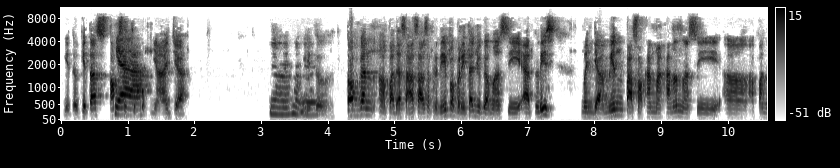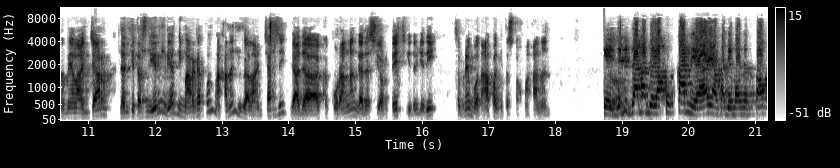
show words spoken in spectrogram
Gitu. Kita stok ya. secukupnya aja. Hmm, hmm, hmm. Gitu. Toh kan uh, pada saat-saat seperti ini pemerintah juga masih at least menjamin pasokan makanan masih uh, apa namanya lancar dan kita sendiri lihat di market pun makanan juga lancar sih, nggak ada kekurangan, nggak ada shortage gitu. Jadi sebenarnya buat apa kita stok makanan? Oke, okay, jadi jangan dilakukan ya yang tadi mau nyetok,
